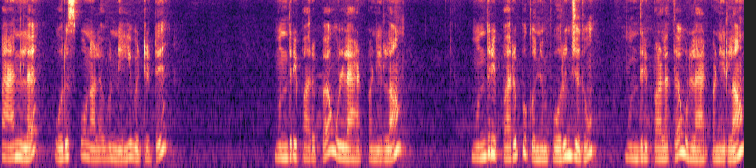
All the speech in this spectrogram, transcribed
பேனில் ஒரு ஸ்பூன் அளவு நெய் விட்டுட்டு முந்திரி பருப்பை உள்ளே ஆட் பண்ணிடலாம். முந்திரி பருப்பு கொஞ்சம் பொரிஞ்சதும் முந்திரி பழத்தை உள்ளே ஆட் பண்ணிடலாம்.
